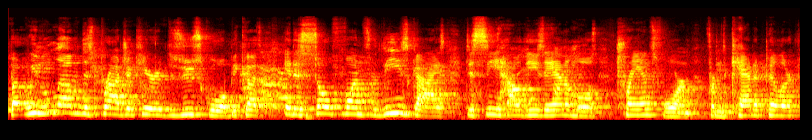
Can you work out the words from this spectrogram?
But we love this project here at the zoo school because it is so fun for these guys to see how these animals transform from the caterpillar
